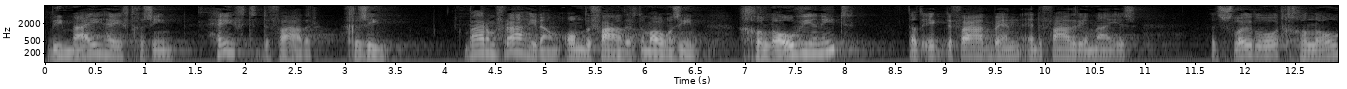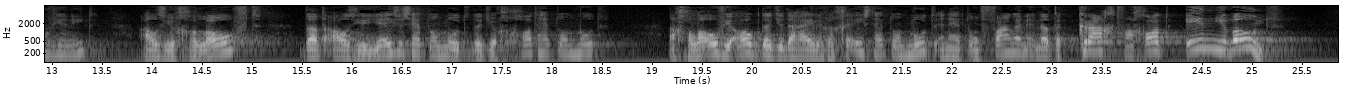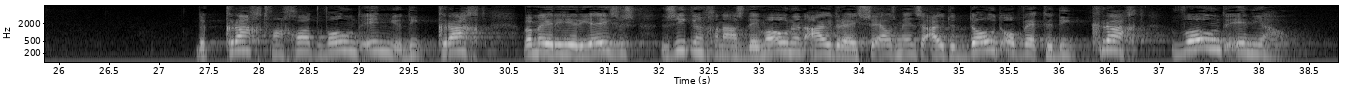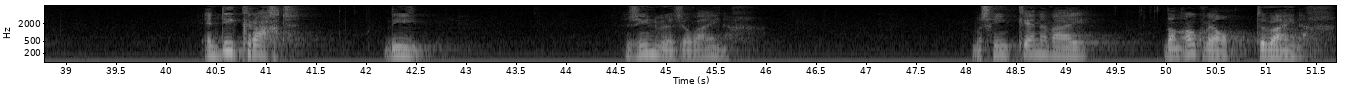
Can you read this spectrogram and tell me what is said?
Wie mij heeft gezien, heeft de Vader gezien. Waarom vraag je dan om de Vader te mogen zien? Geloof je niet dat ik de Vader ben en de Vader in mij is? Het sleutelwoord, geloof je niet? Als je gelooft dat als je Jezus hebt ontmoet, dat je God hebt ontmoet, dan geloof je ook dat je de Heilige Geest hebt ontmoet en hebt ontvangen en dat de kracht van God in je woont. De kracht van God woont in je. Die kracht waarmee de Heer Jezus zieken genaast, demonen uitdreef, zelfs mensen uit de dood opwekte. Die kracht woont in jou. En die kracht, die zien we zo weinig. Misschien kennen wij dan ook wel te weinig.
